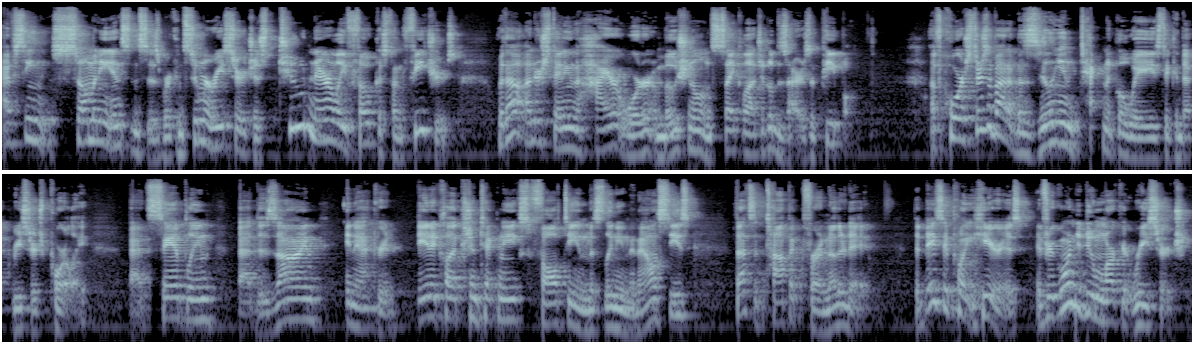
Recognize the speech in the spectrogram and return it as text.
I've seen so many instances where consumer research is too narrowly focused on features without understanding the higher order emotional and psychological desires of people. Of course, there's about a bazillion technical ways to conduct research poorly, bad sampling, bad design, inaccurate data collection techniques, faulty and misleading analyses. That's a topic for another day. The basic point here is if you're going to do market research,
